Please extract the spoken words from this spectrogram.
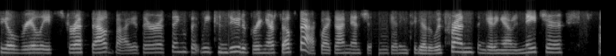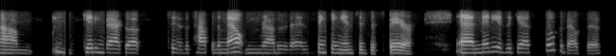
feel really stressed out by it, there are things that we can do to bring ourselves back. Like I mentioned, getting together with friends and getting out in nature, um, getting back up to the top of the mountain rather than sinking into despair. And many of the guests spoke about this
